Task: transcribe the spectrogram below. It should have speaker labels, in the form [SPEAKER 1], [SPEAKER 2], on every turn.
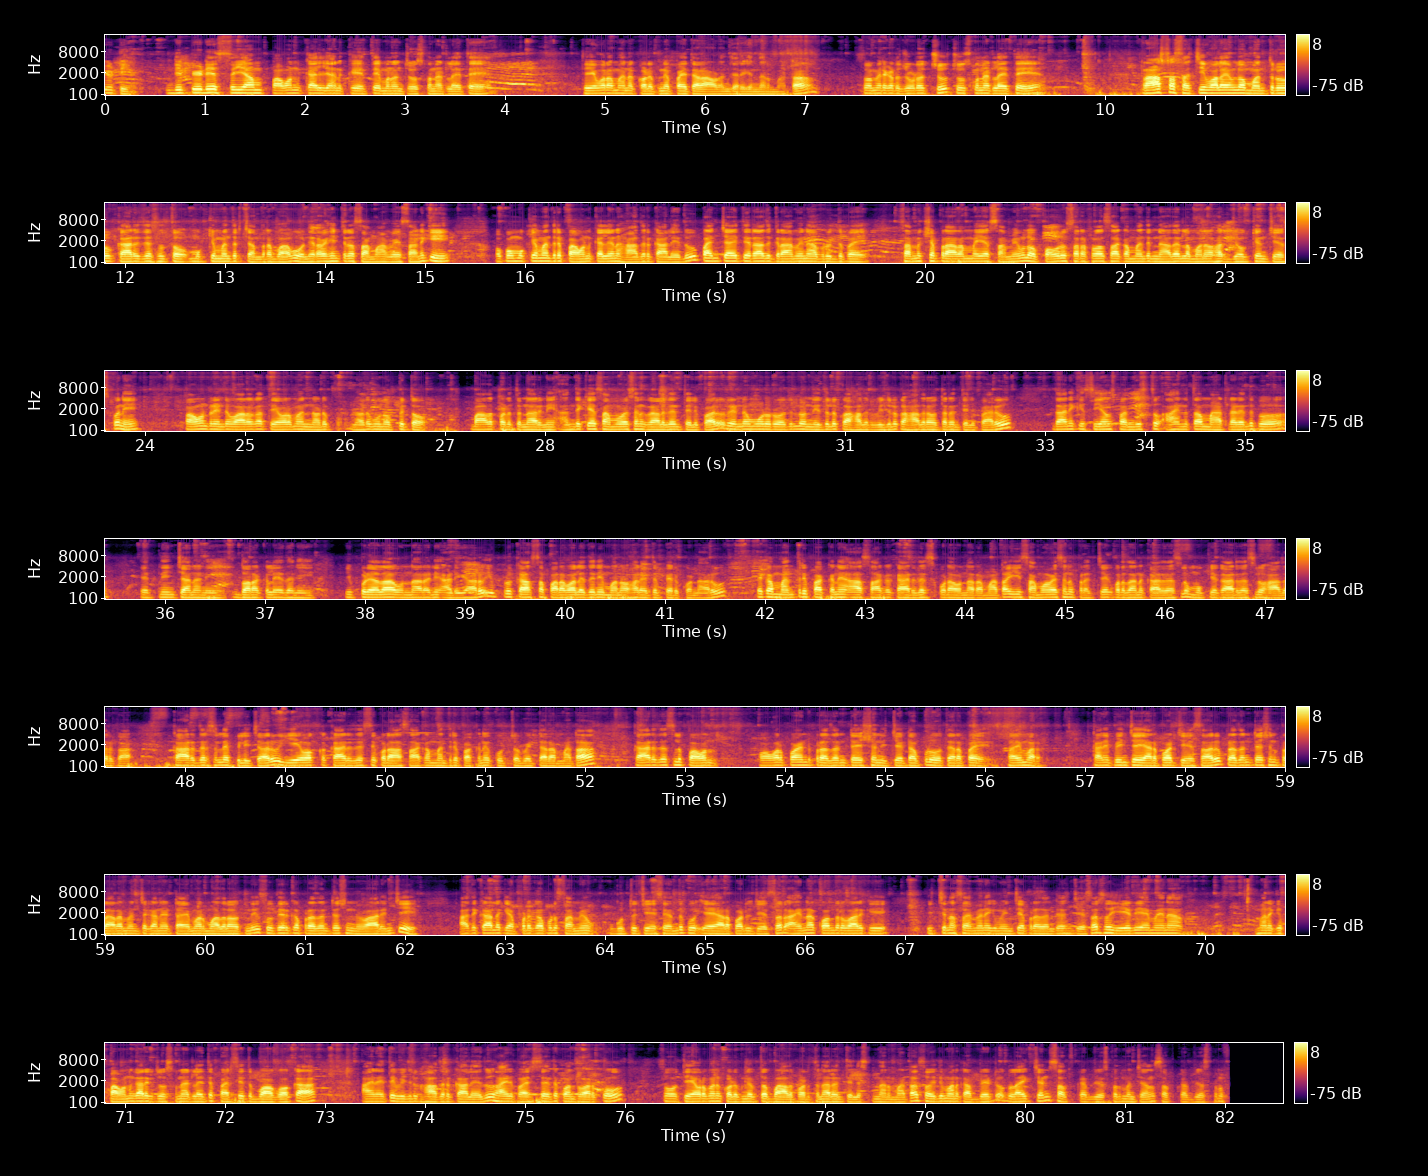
[SPEAKER 1] Deputy. Deputy CM Pawan కళ్యాణ్కి అయితే మనం చూసుకున్నట్లయితే తీవ్రమైన కడుపు నొప్పి అయితే రావడం జరిగిందనమాట సో మీరు ఇక్కడ చూడొచ్చు. చూసుకున్నట్లయితే రాష్ట్ర సచివాలయంలో మంత్రులు కార్యదర్శులతో ముఖ్యమంత్రి చంద్రబాబు నిర్వహించిన సమావేశానికి ఉప ముఖ్యమంత్రి పవన్ కళ్యాణ్ హాజరు కాలేదు. పంచాయతీరాజ్ గ్రామీణాభివృద్ధిపై సమీక్ష ప్రారంభమయ్యే సమయంలో పౌర సరఫరా శాఖ మంత్రి నాదెండ్ల మనోహర్ జోక్యం చేసుకుని పవన్ రెండు వారాలుగా తీవ్రమైన నడుపు నడుము నొప్పితో బాధపడుతున్నారని అందుకే సమావేశానికి రాలేదని తెలిపారు. రెండు మూడు రోజుల్లో నిధులకు హాజరు విధులకు హాజరవుతారని తెలిపారు. దానికి సీఎం స్పందిస్తూ ఆయనతో మాట్లాడేందుకు యత్నించానని దొరకలేదని ఇప్పుడు ఎలా ఉన్నారని అడిగారు. ఇప్పుడు కాస్త పర్వాలేదని మనోహర్ అయితే పేర్కొన్నారు. ఇక మంత్రి పక్కనే ఆ శాఖ కార్యదర్శి కూడా ఉన్నారన్నమాట. ఈ సమావేశానికి ప్రత్యేక ప్రధాన కార్యదర్శులు ముఖ్య కార్యదర్శులు హాజరు కా పిలిచారు. ఏ ఒక్క కార్యదర్శి కూడా ఆ శాఖ మంత్రి పక్కనే కూర్చోబెట్టారన్నమాట. కార్యదర్శులు పవన్ పవర్ పాయింట్ ప్రజెంటేషన్ ఇచ్చేటప్పుడు తెరపై టైమర్ కనిపించే ఏర్పాటు చేశారు. ప్రజెంటేషన్ ప్రారంభించగానే టైమర్ మొదలవుతుంది. సుదీర్ఘ ప్రజెంటేషన్ నివారించి అధికారులకు ఎప్పటికప్పుడు సమయం గుర్తు చేసేందుకు ఏ ఏర్పాట్లు చేశారు? అయినా కొందరు వారికి ఇచ్చిన సమయానికి మించే ప్రజెంటేషన్ చేశారు. సో ఏది ఏమైనా మనకి పవన్ గారికి చూసుకున్నట్లయితే పరిస్థితి బాగోక ఆయన అయితే విధులకు హాజరు కాలేదు. ఆయన పరిస్థితి అయితే కొంతవరకు సో తీవ్రమైన కడుపు నొప్పితో బాధపడుతున్నారని తెలుస్తుంది అనమాట సో ఇది మనకు అప్డేట్. ఒక లైక్ చేయండి సబ్స్క్రైబ్ చేసుకోండి. మన ఛానల్ సబ్స్క్రైబ్ చేసుకొని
